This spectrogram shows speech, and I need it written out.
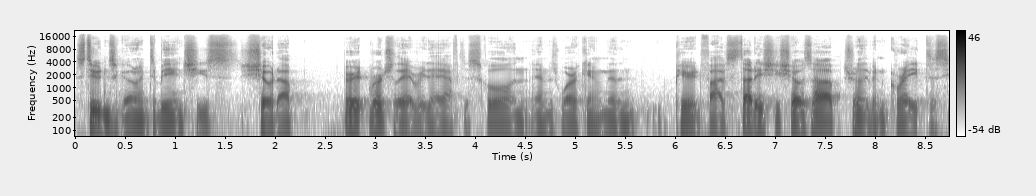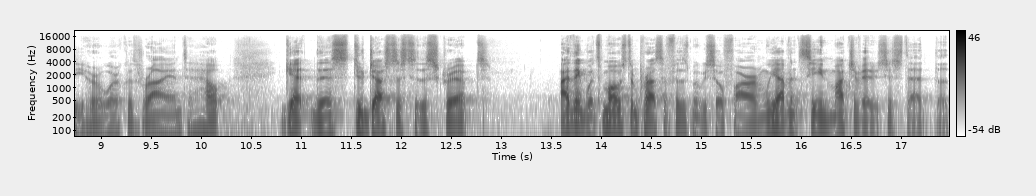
students are going to be. And she's showed up virtually every day after school and, and is working and period five study, she shows up. It's really been great to see her work with Ryan to help get this, do justice to the script. I think what's most impressive for this movie so far, and we haven't seen much of it, it's just that the,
